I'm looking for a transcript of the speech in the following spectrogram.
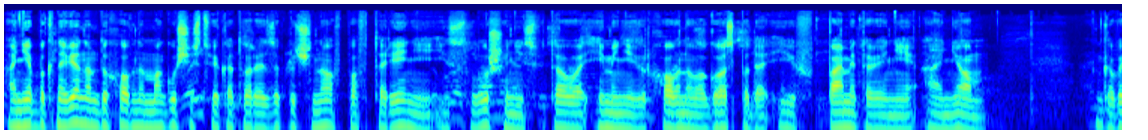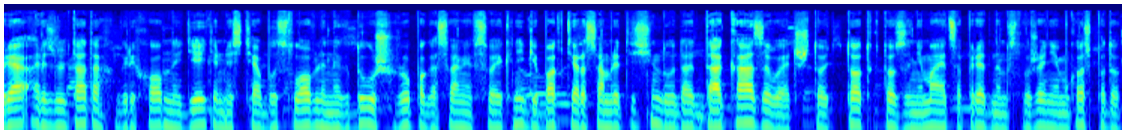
о необыкновенном духовном могуществе, которое заключено в повторении и слушании святого имени Верховного Господа и в памятовании о Нем. Говоря о результатах греховной деятельности обусловленных душ, Рупа Госвами в своей книге «Бхакти Расамрита Синду» доказывает, что тот, кто занимается преданным служением Господу,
